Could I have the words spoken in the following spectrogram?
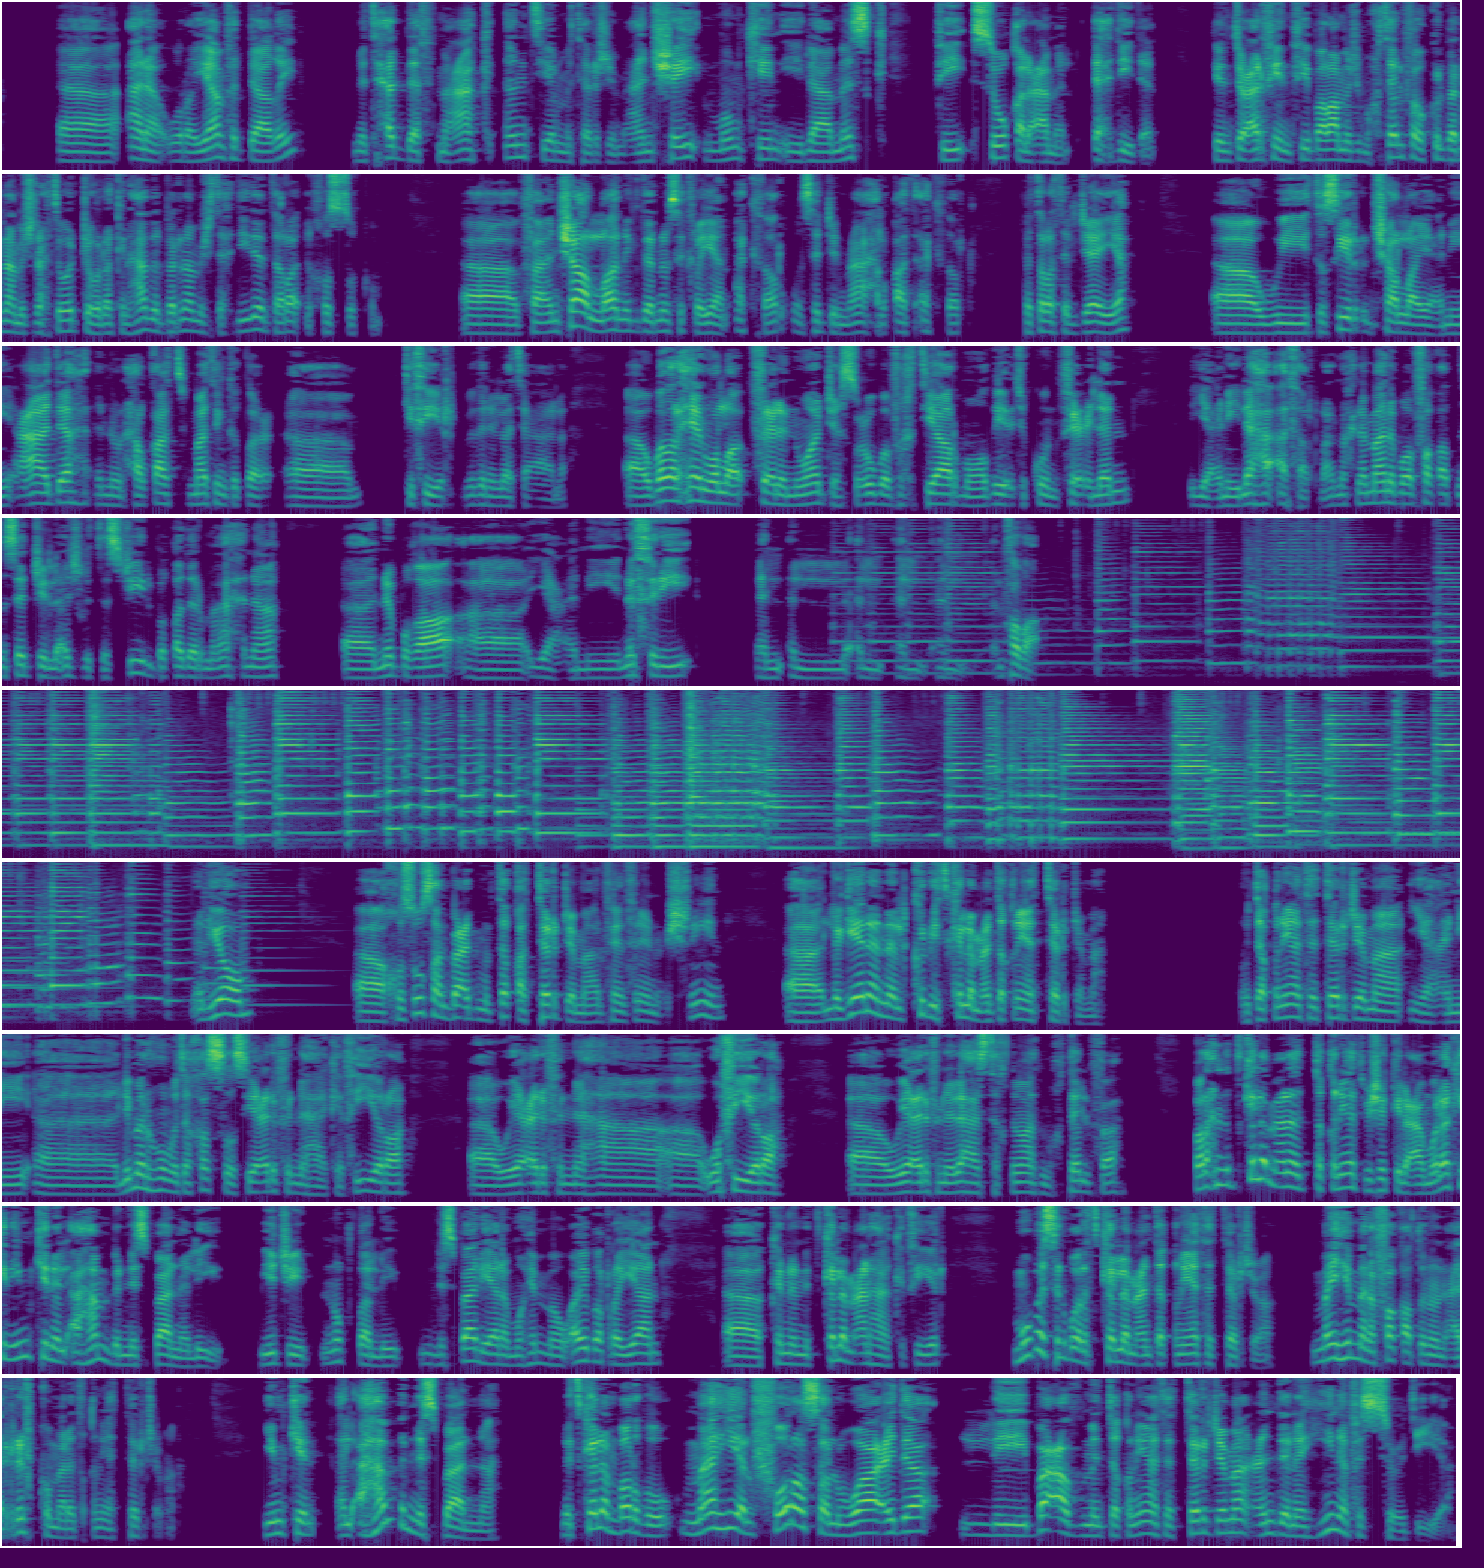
أنا وريان فداغي نتحدث معك أنت يا المترجم عن شيء ممكن يلامسك في سوق العمل تحديدا. كنتوا عارفين في برامج مختلفة وكل برنامج له توجه ولكن هذا البرنامج تحديدا ترى يخصكم. آه، فإن شاء الله نقدر نمسك ريان أكثر ونسجل معاه حلقات أكثر الفترات الجاية. آه، وتصير إن شاء الله يعني عادة إنه الحلقات ما تنقطع آه، كثير بإذن الله تعالى. وبعض الأحيان والله فعلا نواجه صعوبة في اختيار مواضيع تكون فعلا يعني لها أثر لأنه إحنا ما نبغى فقط نسجل لأجل التسجيل بقدر ما إحنا نبغى يعني نثري الفضاء. اليوم آه، خصوصا بعد ملتقى الترجمه 2022 آه، لقينا أن الكل يتكلم عن تقنيات الترجمه وتقنيات الترجمة يعني آه، لمن هو متخصص يعرف إنها كثيرة ويعرف إنها وفيرة ويعرف إن لها استخدامات مختلفة. فراح نتكلم عن التقنيات بشكل عام ولكن يمكن الأهم بالنسبة لنا لي بيجي النقطه اللي بالنسبة لي أنا مهمة وأيضا ريان كنا نتكلم عنها كثير. مو بس نبغى نتكلم عن تقنيات الترجمة ما يهمنا فقط إنه نعرفكم على تقنيات الترجمة. يمكن الأهم بالنسبة لنا نتكلم برضو ما هي الفرص الواعدة لبعض من تقنيات الترجمة عندنا هنا في السعودية؟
